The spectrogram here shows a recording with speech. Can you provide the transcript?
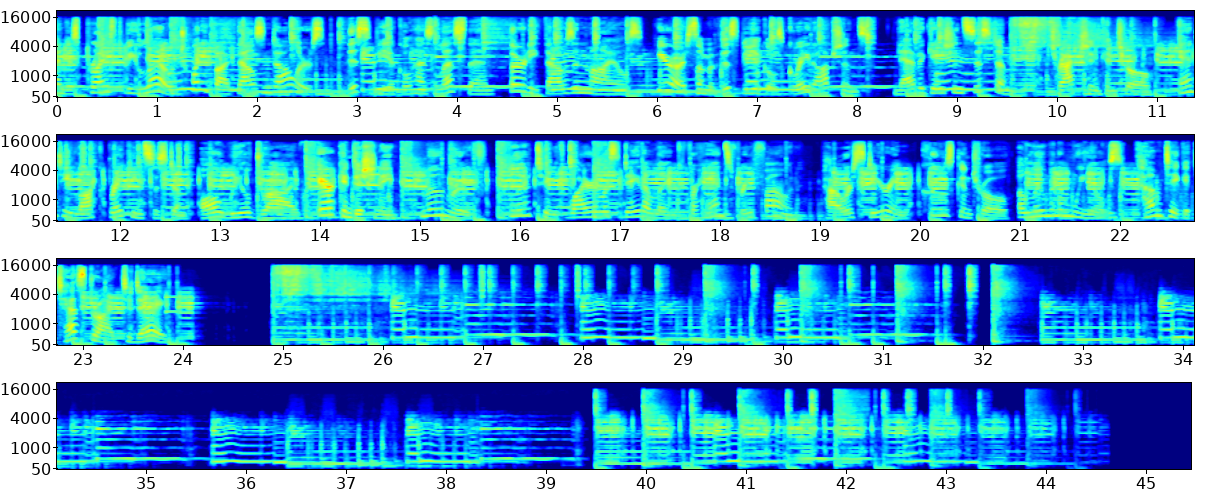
and is priced below $25,000. This vehicle has less than 30,000 miles. Here are some of this vehicle's great options. Navigation system, traction control, anti-lock braking system, all-wheel drive, air conditioning, moonroof, Bluetooth wireless data link for hands-free phone, power steering, cruise control, aluminum wheels. Come take a test drive today.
